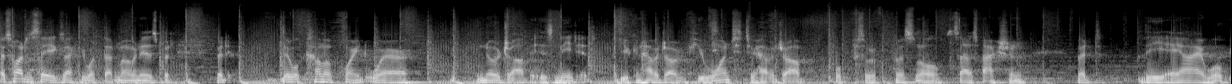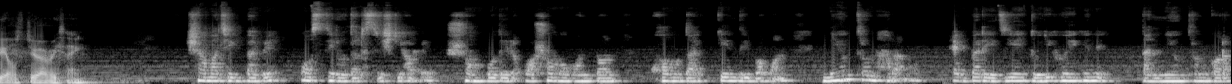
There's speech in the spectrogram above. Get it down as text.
it's hard to say exactly what that moment is, but, but there will come a point where no job is needed. You can have a job if you want to have a job for sort of personal satisfaction, but the AI will be able to do everything. সামাজিকভাবে অস্থিরতার সৃষ্টি হবে সম্পদের অসম বন্টন ক্ষমতার কেন্দ্রীভবন নিয়ন্ত্রণ হারানো একবার এজিআই তৈরি হয়ে গেলে তার নিয়ন্ত্রণ করা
